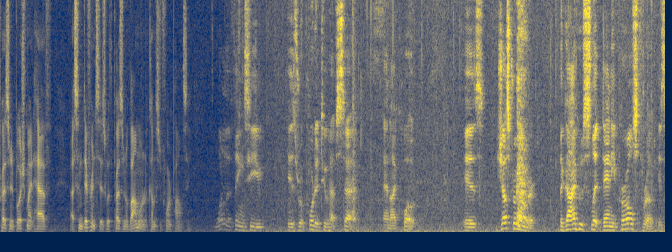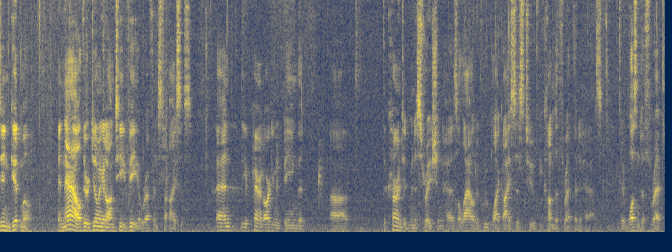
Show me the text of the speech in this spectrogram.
President Bush might have uh, some differences with President Obama when it comes to foreign policy. One of the things he is reported to have said, and I quote, is just remember, the guy who slit Danny Pearl's throat is in Gitmo, and now they're doing it on TV, a reference to ISIS. And the apparent argument being that uh, the current administration has allowed a group like ISIS to become the threat that it has. It wasn't a threat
